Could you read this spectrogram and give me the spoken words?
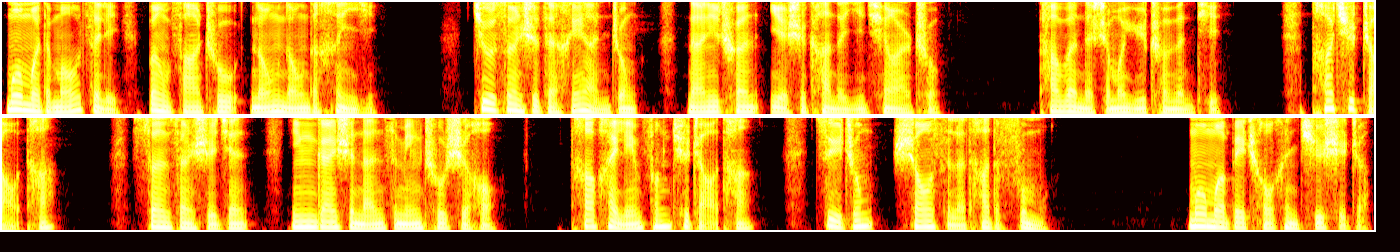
默默的眸子里迸发出浓浓的恨意。就算是在黑暗中，南离川也是看得一清二楚。他问的什么愚蠢问题？他去找他，算算时间，应该是南思明出事后，他派林芳去找他，最终烧死了他的父母。默默被仇恨驱使着，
